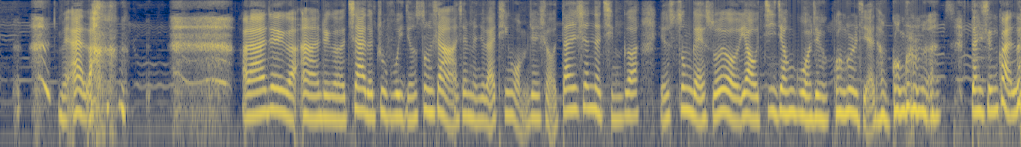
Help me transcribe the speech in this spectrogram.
没爱了。好啦，这个啊，这个亲爱的祝福已经送上啊，下面就来听我们这首单身的情歌，也送给所有要即将过这个光棍节的光棍们，单身快乐。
